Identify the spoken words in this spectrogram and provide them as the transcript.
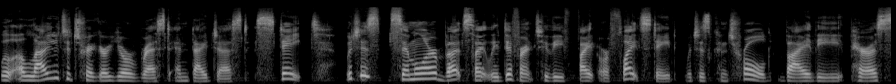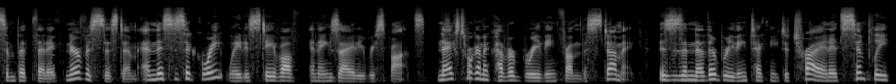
will allow you to trigger your rest and digest state, which is similar but slightly different to the fight or flight state, which is controlled by the parasympathetic nervous system. And this is a great way to stave off an anxiety response. Next, we're going to cover breathing from the stomach. This is another breathing technique to try, and it's simply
